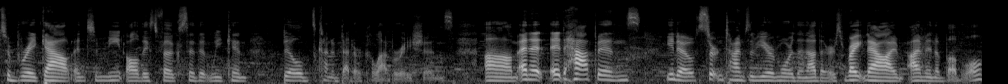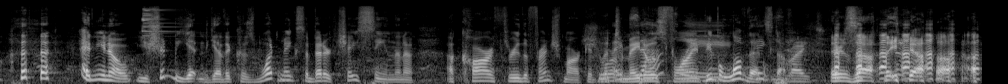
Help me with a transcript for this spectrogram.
to break out and to meet all these folks so that we can build kind of better collaborations. Um, and it, it happens, you know, certain times of year more than others. Right now, I'm, I'm in a bubble. And you know, you should be getting together because what makes a better chase scene than a, a car through the French market and the Sure. tomatoes flying? People love that Ex- stuff. Right. There's uh, yeah.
